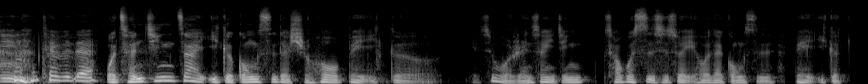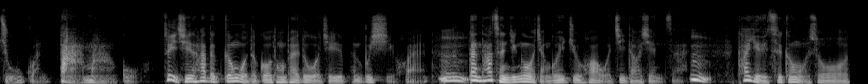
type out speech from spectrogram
嗯，对不对？我曾经在一个公司的时候，被一个也是我人生已经超过四十岁以后，在公司被一个主管大骂过。所以其实他的跟我的沟通态度，我其实很不喜欢。嗯，但他曾经跟我讲过一句话，我记到现在。嗯，他有一次跟我说：“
